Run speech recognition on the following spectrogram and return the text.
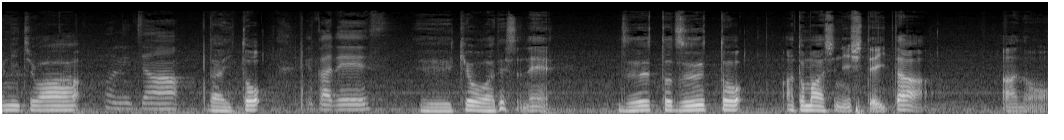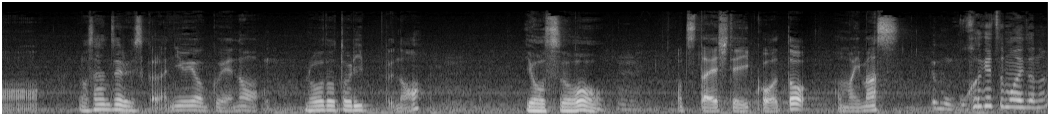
こんにちは。こんにちは、大と、ゆかです。えー今日はですねずーっとずーっと後回しにしていたあのーロサンゼルスからニューヨークへのロードトリップの様子をお伝えしていこうと思います、え、もう5ヶ月前じゃない？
